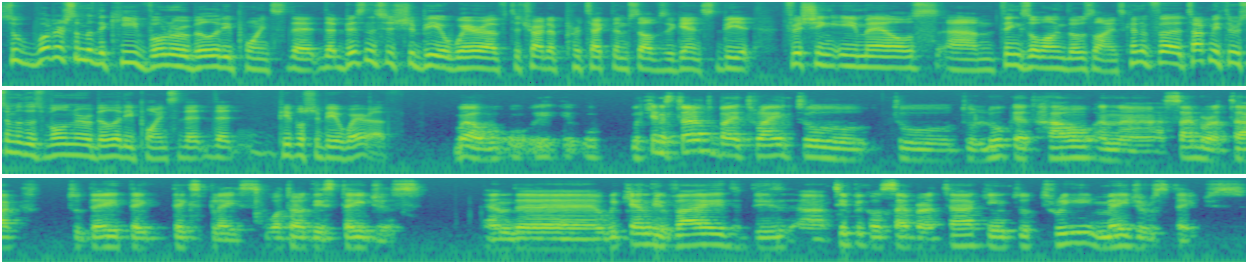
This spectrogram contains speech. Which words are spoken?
So, what are some of the key vulnerability points that, that businesses should be aware of to try to protect themselves against, be it phishing emails, um, things along those lines? Kind of uh, talk me through some of those vulnerability points that, that people should be aware of. Well, we, we can start by trying to, to, to look at how a uh, cyber attack today take, takes place. What are the stages? And uh, we can divide the uh, typical cyber attack into three major stages.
